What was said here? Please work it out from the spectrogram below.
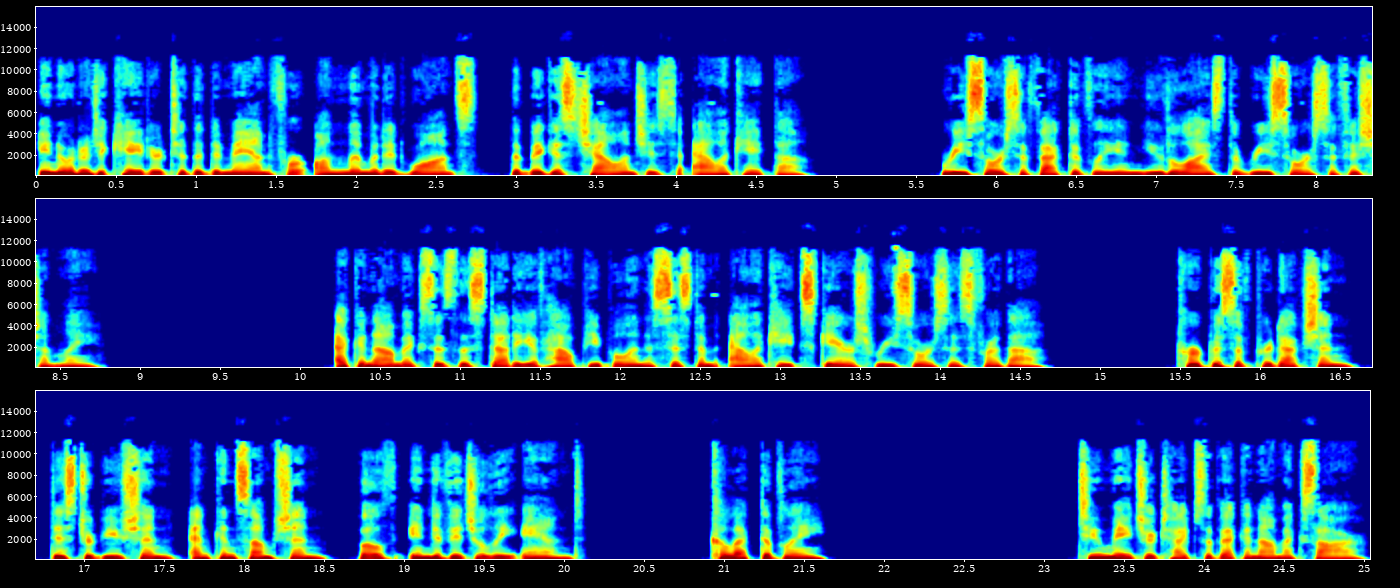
In order to cater to the demand for unlimited wants, the biggest challenge is to allocate the resource effectively and utilize the resource efficiently. Economics is the study of how people in a system allocate scarce resources for the purpose of production, distribution, and consumption, both individually and collectively. Two major types of economics are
